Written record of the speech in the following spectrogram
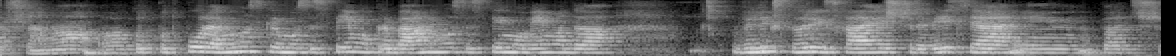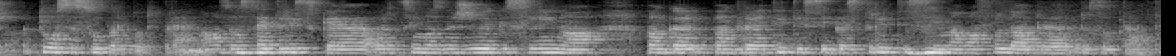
prišla. No? Uh, kot podpora imunskemu sistemu, prebavnemu sistemu, vemo, da veliko stvari izhaja iz črevesja in pač to se super podpre. No. Za vse driske, recimo znižuje kislino, pankreatitis, gastritis, mm -hmm. imamo ful dobre rezultate.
